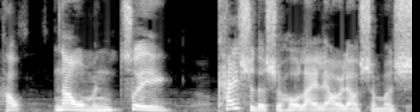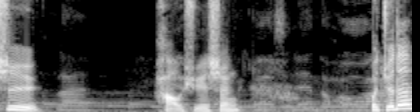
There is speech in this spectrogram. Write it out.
好，那我们最开始的时候来聊一聊什么是好学生。我觉得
